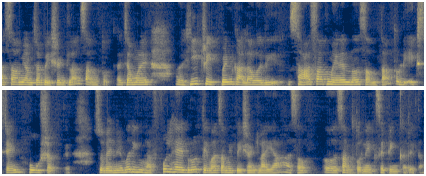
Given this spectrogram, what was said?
असं आम्ही आमच्या पेशंटला सांगतो. त्याच्यामुळे ही ट्रीटमेंट कालावधी सहा सात महिन्यात न संपता थोडी एक्सटेंड होऊ शकते. So whenever you have full hair growth तेव्हाच आम्ही पेशंटला या असं सांगतो नेक्स्ट सेटिंग करिता.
